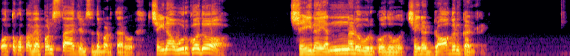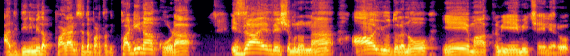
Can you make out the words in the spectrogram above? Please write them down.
కొత్త కొత్త వెపన్స్ తయారు చేయడం సిద్ధపడతారు. చైనా ఊరుకోదు. చైనా ఎన్నడూ ఊరుకోదు. చైనా డ్రాగన్ కంట్రీ అది దీని మీద పడడానికి సిద్ధపడుతుంది. పడినా కూడా ఇజ్రాయెల్ దేశంలో ఉన్న ఆయుధులను ఏమాత్రం ఏమీ చేయలేరు.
